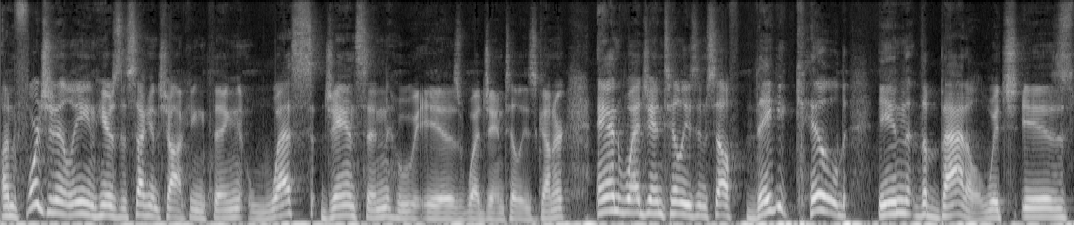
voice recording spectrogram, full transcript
Unfortunately, and here's the second shocking thing, Wes Janson, who is Wedge Antilles' gunner, and Wedge Antilles himself, they get killed in the battle, which is,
